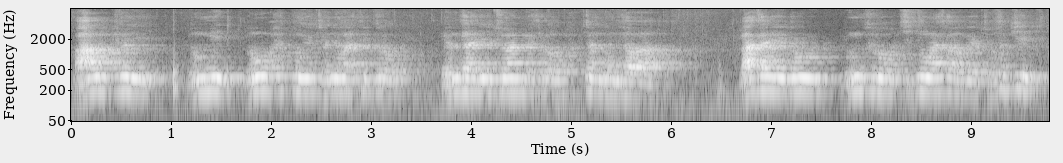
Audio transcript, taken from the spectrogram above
마음 편히 농민 농업 활동에 전념할 수 있도록 연산리 중앙개소 확장 공사와 마산리 노 용수로 지중화 사업에 조속히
